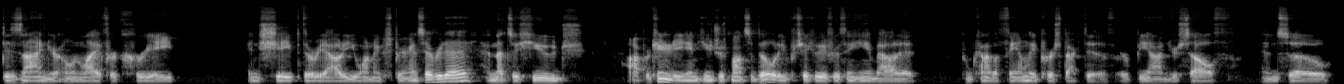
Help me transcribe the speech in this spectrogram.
design your own life or create and shape the reality you want to experience every day. And that's a huge opportunity and huge responsibility, particularly if you're thinking about it from kind of a family perspective or beyond yourself. And so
